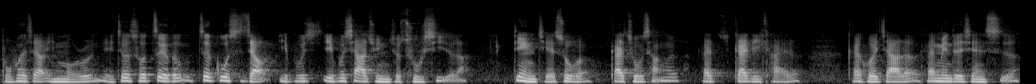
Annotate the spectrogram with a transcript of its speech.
不会再有阴谋论。也就是说，这个都这故事只要一步一步下去，你就出戏了啦。电影结束了，该出场了，该该离开了，该回家了，该面对现实了。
